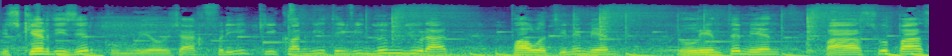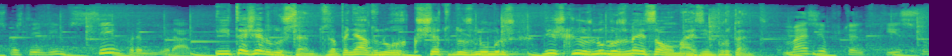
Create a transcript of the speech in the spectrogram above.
Isso quer dizer, como eu já referi, que a economia tem vindo a melhorar paulatinamente, lentamente, passo a passo, mas tem vindo sempre a melhorar. E Teixeira dos Santos, apanhado no recochete dos números, diz que os números nem são o mais importante. Mais importante que isso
